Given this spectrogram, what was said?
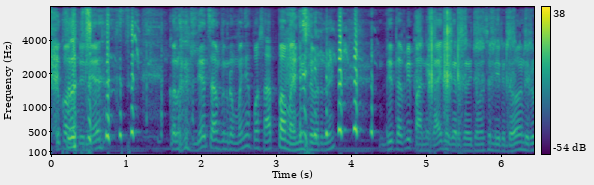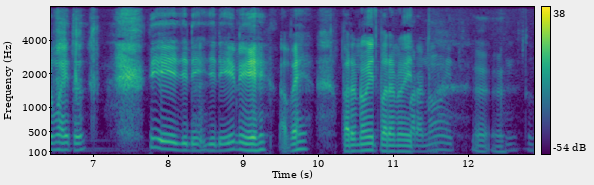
Itu kalau dilihat kalau dilihat samping rumahnya pos satpam anjing sebenarnya. Dia tapi panik aja gara-gara cuma sendiri doang di rumah itu. Iya jadi jadi ini apa ya? Paranoid paranoid. Paranoid. Heeh. Itu.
